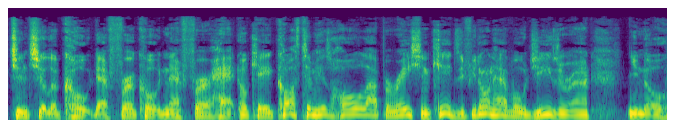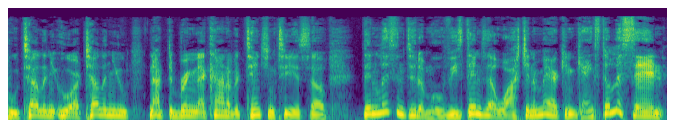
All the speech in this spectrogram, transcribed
chinchilla coat, that fur coat, and that fur hat. Okay, it cost him his whole operation. Kids, if you don't have OGs around, you know who telling you who are telling you not to bring that kind of attention to yourself, then listen to the movies. Denzel Washington, American Gangster. Listen.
